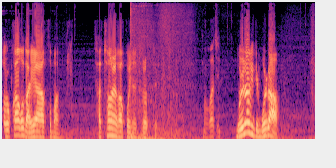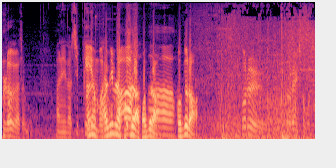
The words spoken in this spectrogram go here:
서로 까고 난리야 갖고만. 자천을 갖고 있는 드럽들. 뭐가지? 몰락이지, 몰라. 올라가자고 아니 나 10게임 아니, 한번 아니면 해볼까? 거들아, 거들아. 아, 거들아. 이거를 또렌 쳐버려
